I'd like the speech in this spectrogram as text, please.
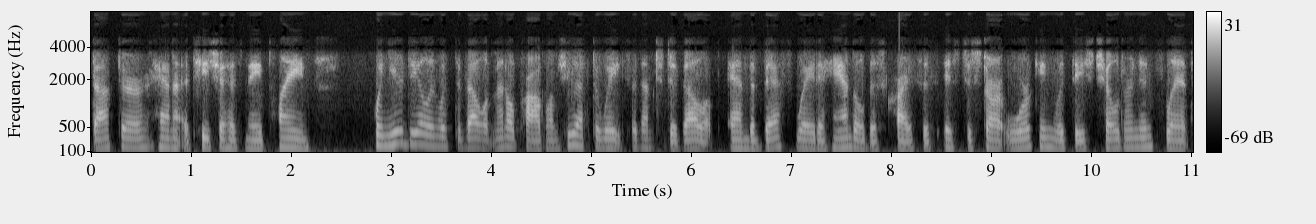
Dr. Hanna-Attisha has made plain. When you're dealing with developmental problems, you have to wait for them to develop. And the best way to handle this crisis is to start working with these children in Flint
